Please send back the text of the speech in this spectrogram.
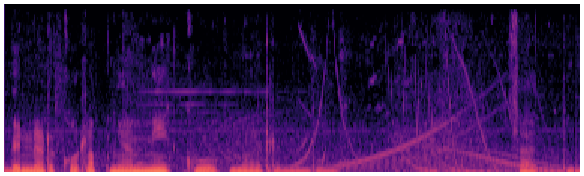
banner korlapnya Miku kemarin. Satu.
